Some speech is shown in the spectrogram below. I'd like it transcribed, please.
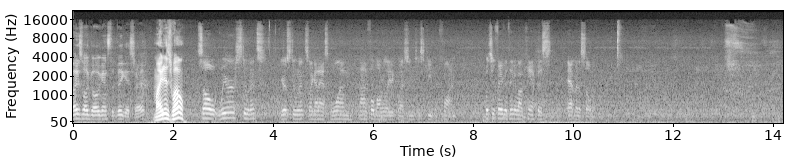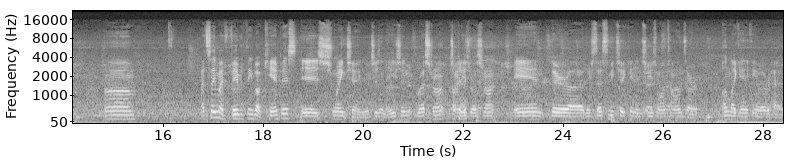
Might as well go against the biggest, right? Might as well. So we're students. You're a student, so I got to ask one non-football related question. Just to keep it fun. What's your favorite thing about campus at Minnesota? Um, I'd say my favorite thing about campus is Shuang Cheng, which is an Asian restaurant, Okay. Chinese restaurant, and their uh, their sesame chicken and cheese wontons are unlike anything I've ever had.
